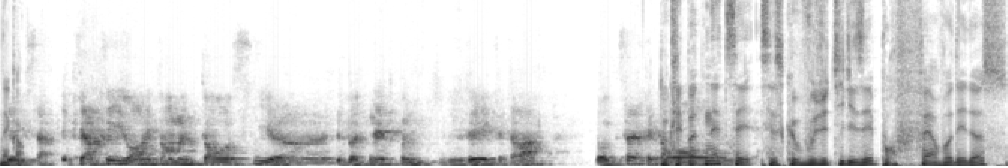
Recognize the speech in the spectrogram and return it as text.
D'accord. Et puis après, ils ont arrêté en même temps aussi euh, des botnets qu'on utilisait, etc. Donc ça, c'est Donc les botnets, c'est c'est ce que vous utilisez pour faire vos DDoS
